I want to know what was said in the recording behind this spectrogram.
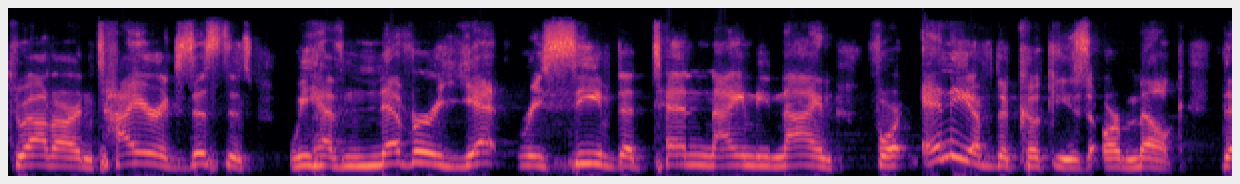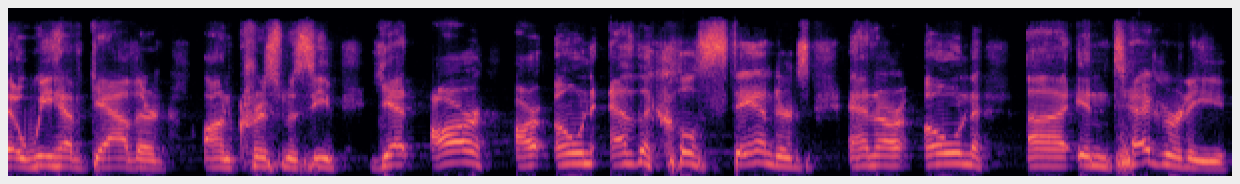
throughout our entire existence, we have never yet received a 1099 for any of the cookies or milk that we have gathered on Christmas Eve. Yet our our own ethical standards and our own uh, integrity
